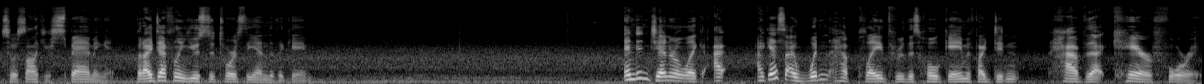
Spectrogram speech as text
So it's not like you're spamming it. But I definitely used it towards the end of the game and in general, like I, I guess I wouldn't have played through this whole game if I didn't have that care for it.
